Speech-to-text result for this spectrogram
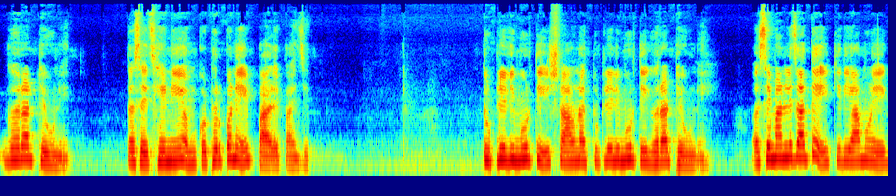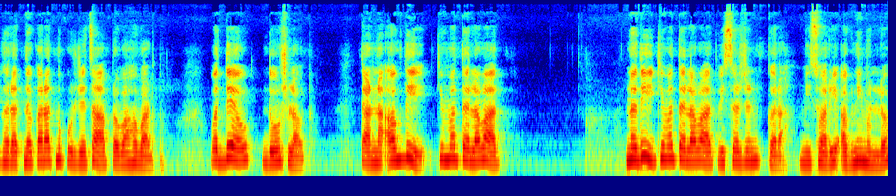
घरात ठेवू नये. तसेच हे नियम कठोरपणे पाळले पाहिजेत. तुटलेली मूर्ती श्रावणात तुटलेली मूर्ती घरात ठेवू नये. असे मानले जाते की यामुळे घरात नकारात्मक ऊर्जेचा प्रवाह वाढतो व देव दोष लावतो. त्यांना अगदी किंवा तलावात नदी किंवा तलावात विसर्जन करा. मी सॉरी अग्नी म्हणलं.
